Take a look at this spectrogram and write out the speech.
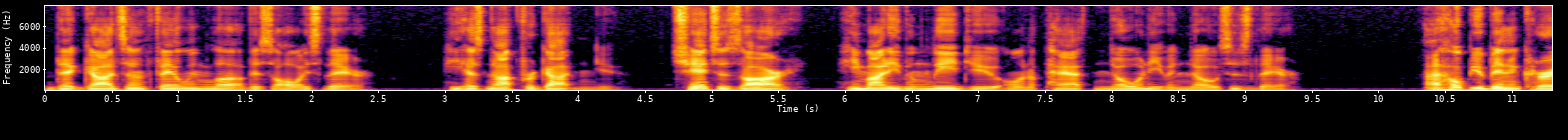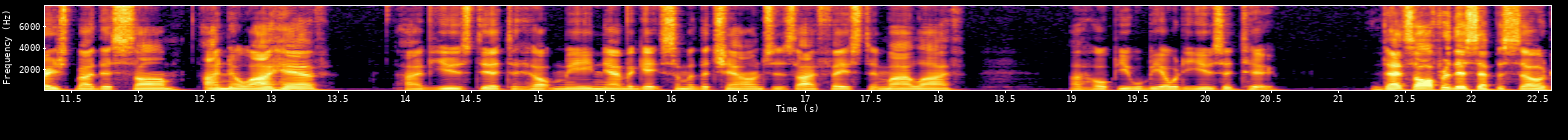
that God's unfailing love is always there. He has not forgotten you chances are he might even lead you on a path no one even knows is there. I hope you've been encouraged by this psalm. I know I have. I've used it to help me navigate some of the challenges I faced in my life. I hope you will be able to use it too. That's all for this episode.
